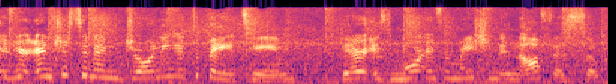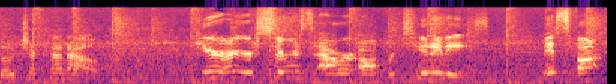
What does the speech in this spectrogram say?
If you're interested in joining a debate team, there is more information in the office, so go check that out. Here are your service hour opportunities. Miss Fox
